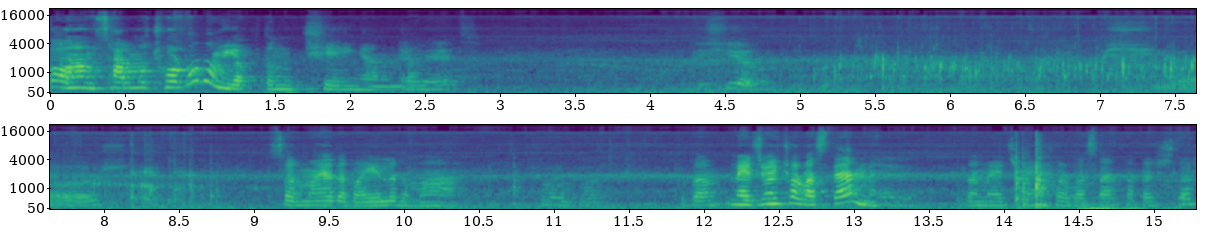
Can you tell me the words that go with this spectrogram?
Anam sarma çorba da mı yaptın şeyin yanında? Evet. Pişiyor. Pişiyor. Sarmaya da bayılırım ha. Çorba. Bu da mercimek çorbası değil mi? Evet. Bu da mercimek çorbası arkadaşlar.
